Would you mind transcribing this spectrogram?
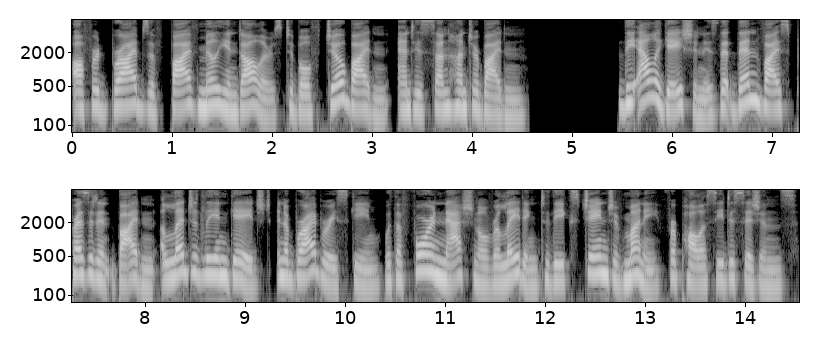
offered bribes of $5 million to both Joe Biden and his son Hunter Biden. The allegation is that then Vice President Biden allegedly engaged in a bribery scheme with a foreign national relating to the exchange of money for policy decisions.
